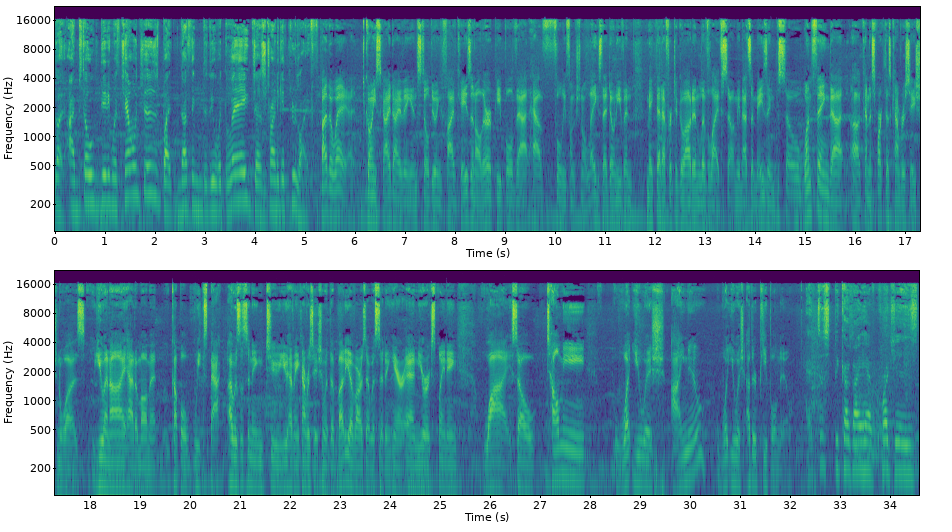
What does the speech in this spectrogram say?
I'm still dealing with challenges, but nothing to do with the leg, just trying to get through life. By the way, going skydiving and still doing 5Ks and all, there are people that have fully functional legs that don't even make that effort to go out and live life. So, I mean, that's amazing. So, one thing that uh, kind of sparked this conversation was you and I had a moment a couple weeks back. I was listening to you having a conversation with a buddy of ours that was sitting here, and you were explaining why. So tell me what you wish I knew, what you wish other people knew. Just because I have crutches,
